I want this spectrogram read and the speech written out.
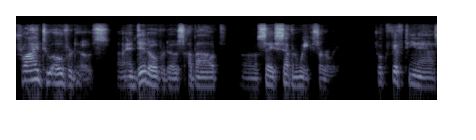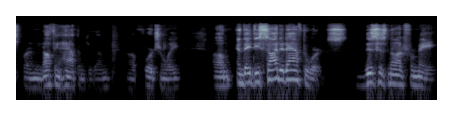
tried to overdose uh, and did overdose about, uh, say, seven weeks earlier. Took 15 aspirin, nothing happened to them, uh, fortunately. Um, and they decided afterwards, this is not for me.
